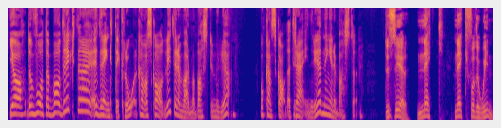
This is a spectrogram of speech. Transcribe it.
ja, de våta baddräkterna är dränkta i klor kan vara skadligt i den varma bastumiljön och kan skada träinredningen i bastun. Du ser, näck, näck for the win.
